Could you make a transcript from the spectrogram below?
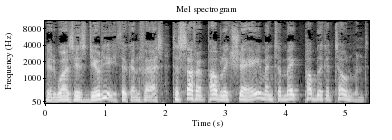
it was his duty to confess, to suffer public shame, and to make public atonement.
